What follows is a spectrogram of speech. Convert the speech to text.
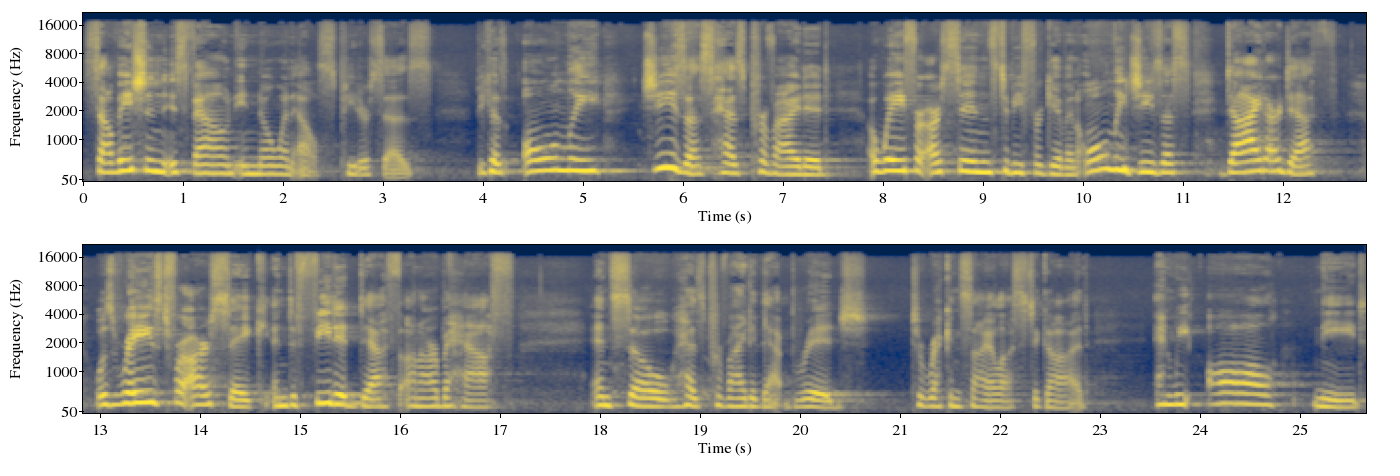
Salvation is found in no one else, Peter says, because only Jesus has provided a way for our sins to be forgiven. Only Jesus died our death, was raised for our sake, and defeated death on our behalf, and so has provided that bridge to reconcile us to God. And we all need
